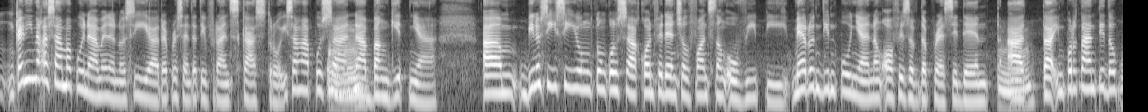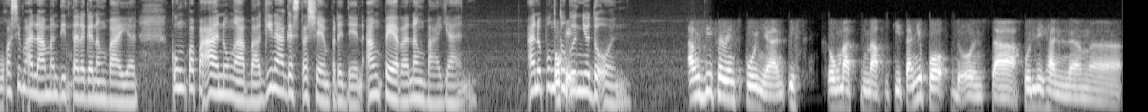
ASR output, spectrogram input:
Mm, Kanina kasama po namin ano si ah, Representative Franz Castro. Isa nga po sa nabanggit niya um, binusisi yung tungkol sa confidential funds ng OVP. Meron din po niya ng Office of the President at ah, importante daw po kasi maalaman din talaga ng bayan kung papaano nga ba ginagasta syempre din ang pera ng bayan. Ano pong Okay. tugon niyo doon? Ang difference po niyan is kung makikita niyo po doon sa hulihan ng ah,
